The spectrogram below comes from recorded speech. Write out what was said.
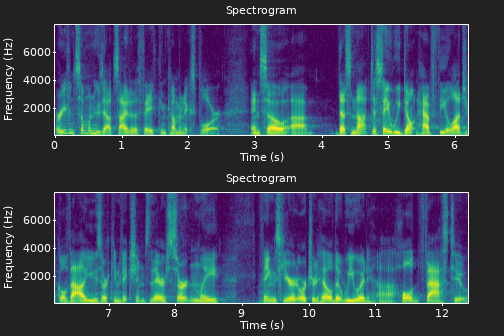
or even someone who's outside of the faith, can come and explore. And so, uh, that's not to say we don't have theological values or convictions. There are certainly things here at Orchard Hill that we would uh, hold fast to.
